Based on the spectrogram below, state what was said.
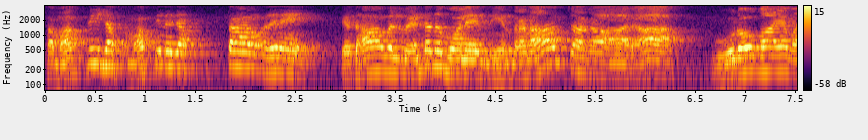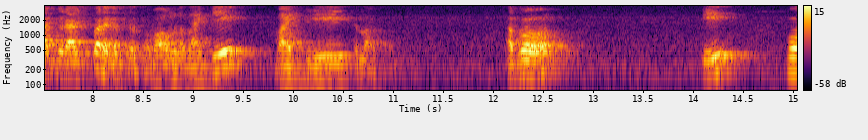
സമാപ്തിയില്ല സമാപ്തിന താം അതിനെ യഥാവൽ വേണ്ടതുപോലെ നിയന്ത്രണം ചകാര. ഗൂഢോപായമാക്കി ഒരു അല്പ രഹസ്യ സ്വഭാവമുള്ളതാക്കി മാറ്റി എന്നർത്ഥം. അപ്പോ ഈ ഇപ്പോൾ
